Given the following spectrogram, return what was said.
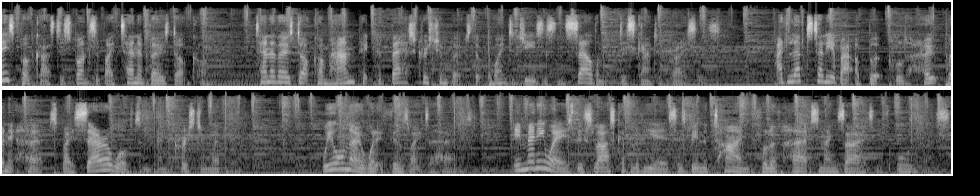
This podcast is sponsored by 10ofthose.com. 10ofthose.com handpick the best Christian books that point to Jesus and sell them at discounted prices. I'd love to tell you about a book called Hope When It Hurts by Sarah Walton and Kristen Wetherell. We all know what it feels like to hurt. In many ways, this last couple of years has been a time full of hurts and anxiety for all of us.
